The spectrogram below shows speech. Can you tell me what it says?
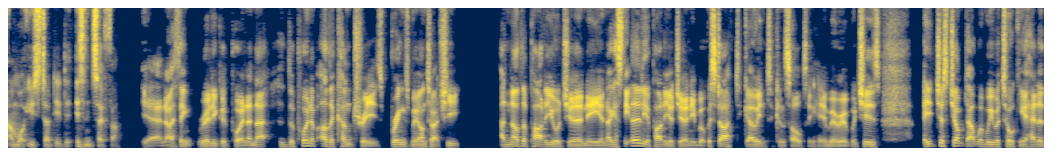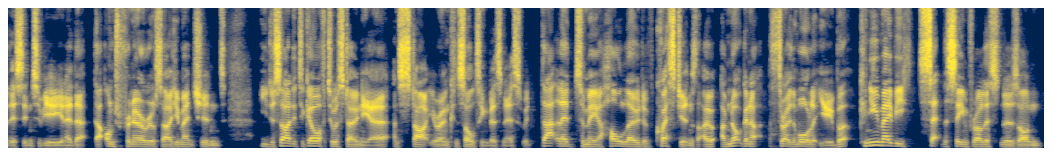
and what you studied isn't so far. Yeah, and I think really good point. And that the point of other countries brings me on to actually another part of your journey, and I guess the earlier part of your journey, but we're starting to go into consulting here, Miriam, which is it just jumped out when we were talking ahead of this interview. You know, that, that entrepreneurial side you mentioned, you decided to go off to Estonia and start your own consulting business. That led to me a whole load of questions. I, I'm not going to throw them all at you, but can you maybe set the scene for our listeners on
